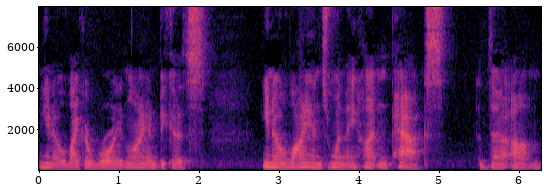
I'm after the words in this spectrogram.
you know, like a roaring lion because you know lions when they hunt in packs, the um,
